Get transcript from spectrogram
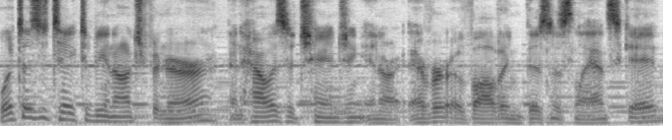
What does it take to be an entrepreneur, and how is it changing in our ever evolving business landscape?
